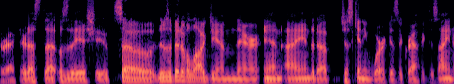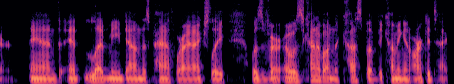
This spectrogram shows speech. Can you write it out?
director. That's that was the issue. So there's a bit of a logjam there, and I ended up just getting work as a graphic designer, and it led me down this path where I actually was very I was kind of on the cusp of becoming an architect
